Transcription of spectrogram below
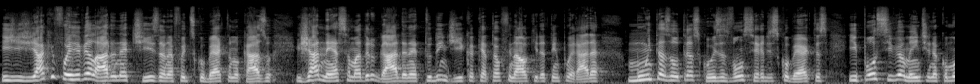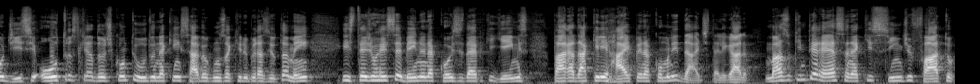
e já que foi revelado, né, teaser, né, foi descoberto no caso, já nessa madrugada, né, tudo indica que até o final aqui da temporada, muitas outras coisas vão ser descobertas, e possivelmente, né, como eu disse, outros criadores de conteúdo, né, quem sabe alguns aqui do Brasil também, estejam recebendo, né, coisas da Epic Games para dar aquele hype na comunidade, tá ligado? Mas o que interessa, né, que sim, de fato,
